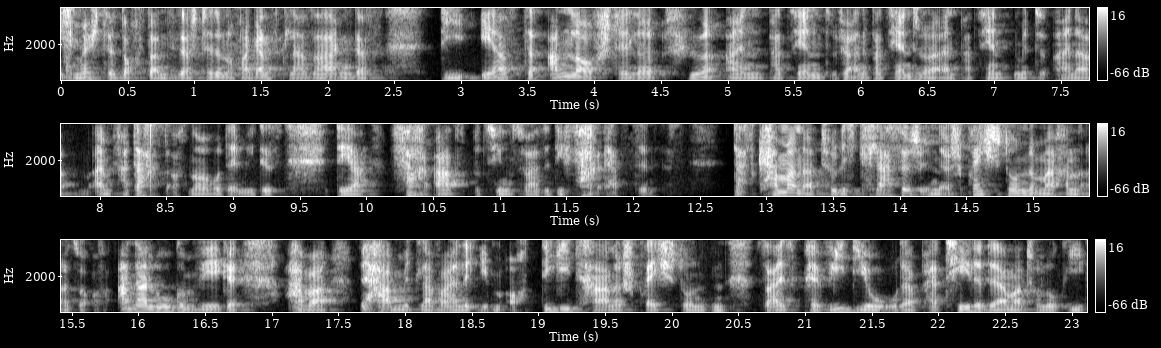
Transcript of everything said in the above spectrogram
ich möchte doch an dieser Stelle nochmal ganz klar sagen, dass die erste Anlaufstelle für einen Patient, für eine Patientin oder einen Patienten mit einer, einem Verdacht auf Neurodermitis der Facharzt beziehungsweise die Fachärztin ist. Das kann man natürlich klassisch in der Sprechstunde machen, also auf analogem Wege, aber wir haben mittlerweile eben auch digitale Sprechstunden, sei es per Video oder per Teledermatologie,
